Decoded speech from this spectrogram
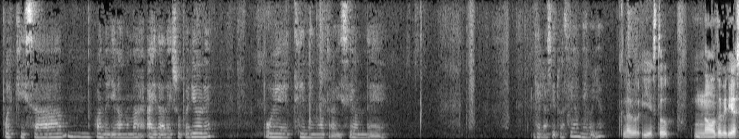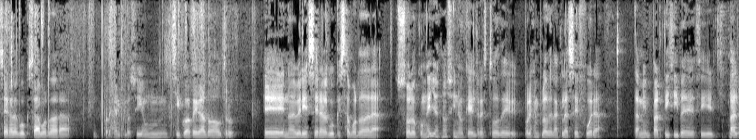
pues quizá mm, cuando llegan a edades superiores, pues tienen otra visión de, de la situación, digo yo. Claro, y esto no debería ser algo que se abordara, por ejemplo, si un chico ha pegado a otro, eh, no debería ser algo que se abordara solo con ellos, ¿no? Sino que el resto de, por ejemplo, de la clase fuera también partícipe de decir, vale,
